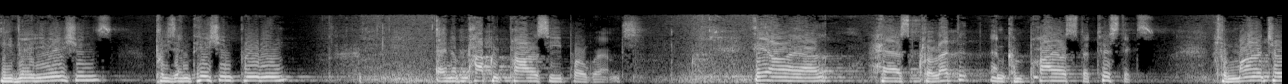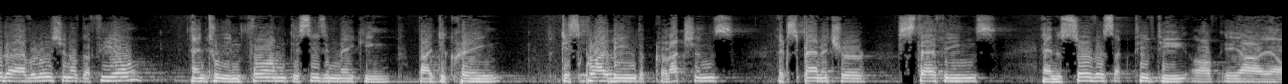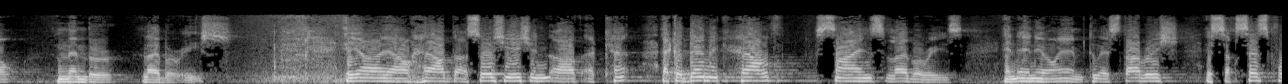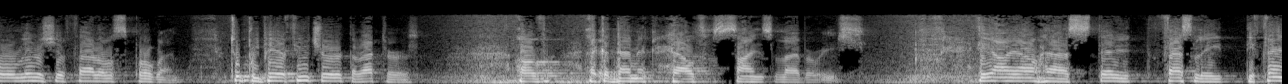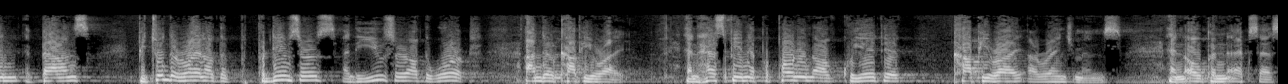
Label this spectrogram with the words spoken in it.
evaluations, presentation printing, and public policy programs. ARL has collected and compiled statistics to monitor the evolution of the field and to inform decision making by describing the collections, expenditure, staffings, and service activity of ARL member libraries. ARL helped the Association of Aca- Academic Health Science Libraries and NLM to establish a successful Leadership Fellows program to prepare future directors of academic health science libraries. ARL has steadfastly defended a balance between the right of the producers and the user of the work under copyright and has been a proponent of creative copyright arrangements and open access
